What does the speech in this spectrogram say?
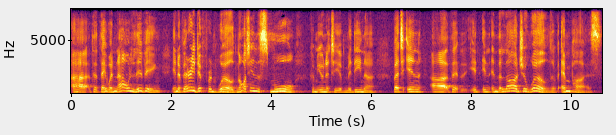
uh that they were now living in a very different world, not in the small community of Medina, but in, uh, the, in, in, the larger world of empires,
